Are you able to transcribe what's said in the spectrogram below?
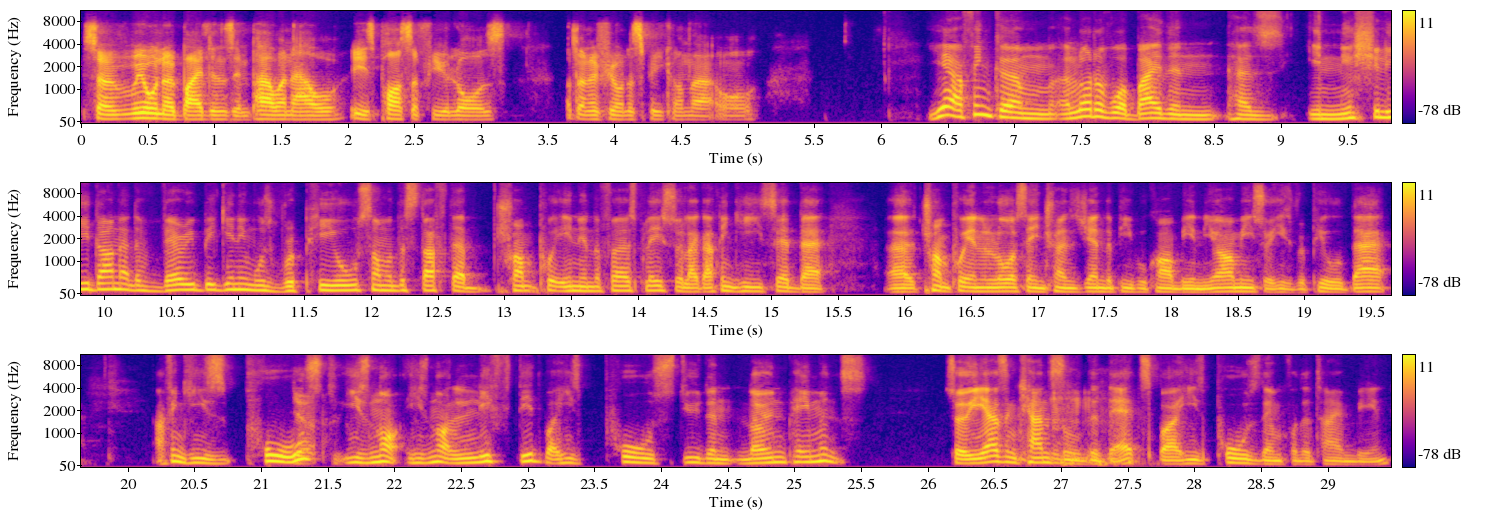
so we all know Biden's in power now. He's passed a few laws. I don't know if you want to speak on that or. Yeah, I think um, a lot of what Biden has initially done at the very beginning was repeal some of the stuff that Trump put in in the first place. So, like, I think he said that uh, Trump put in a law saying transgender people can't be in the army, so he's repealed that. I think he's paused. He's not. He's not lifted, but he's paused student loan payments. So he hasn't canceled the Mhm. debts, but he's paused them for the time being.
